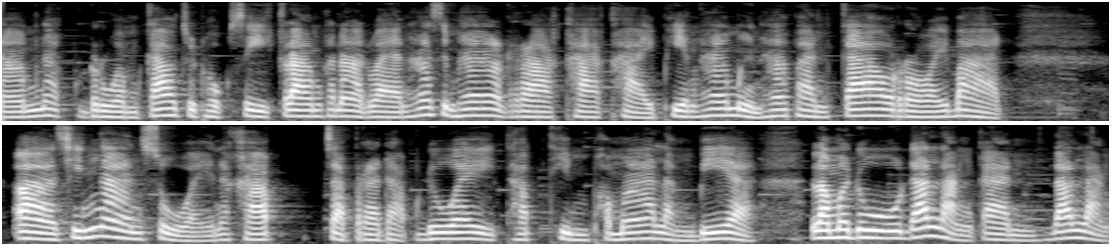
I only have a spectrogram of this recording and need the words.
น้ำหนักรวม 9.64 กรัมขนาดแหวน 55 ราคาขายเพียง 55,900 บาทอ่าชิ้นงานสวยนะครับ จะประดับด้วยทับทิมพม่าหลังเบี้ย เรามาดูด้านหลังกันด้านหลัง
